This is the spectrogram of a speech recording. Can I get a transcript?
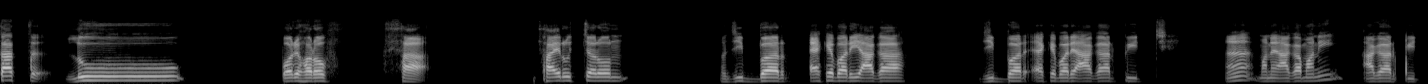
তাত লু, পরে হরফ সা। সায়ের উচ্চারণ জিব্বার একেবারে আগা জিব্বার একেবারে আগার পিঠ হ্যাঁ? মানে আগা মানি আগার পিঠ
